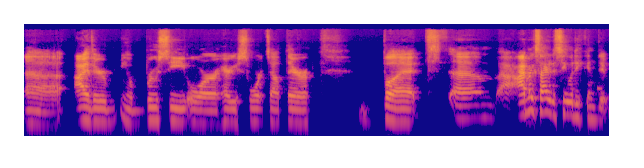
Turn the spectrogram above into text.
uh, either you know Brucey or Harry Swartz out there. But um, I'm excited to see what he can do.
